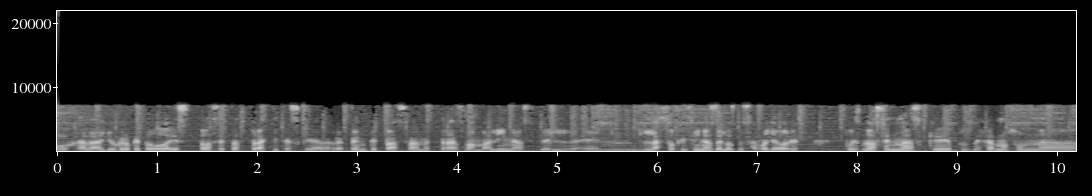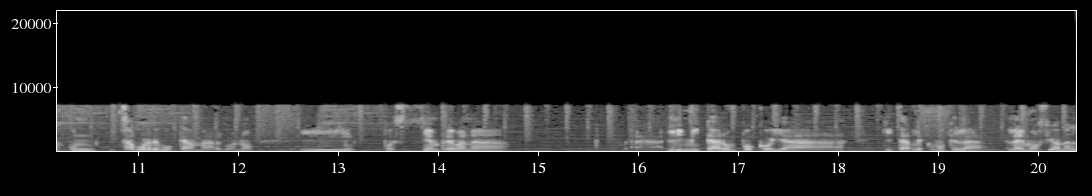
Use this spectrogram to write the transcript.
Ojalá, yo creo que todo es, todas estas prácticas que de repente pasan tras bambalinas en las oficinas de los desarrolladores, pues no hacen más que pues dejarnos un sabor de boca amargo, ¿no? Y pues siempre van a, limitar un poco y a quitarle como que la, emoción a,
